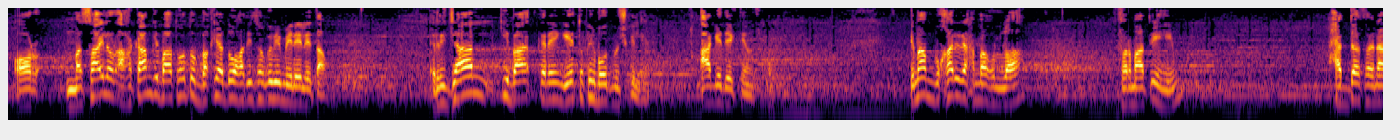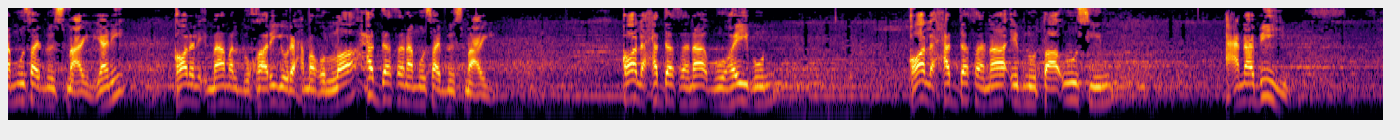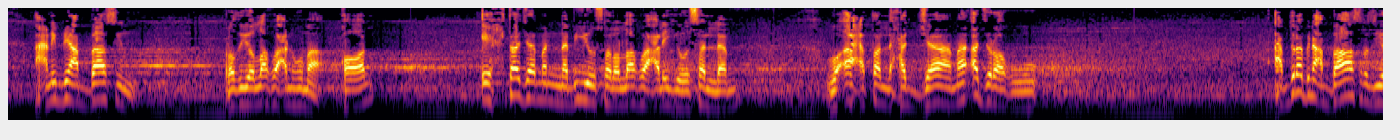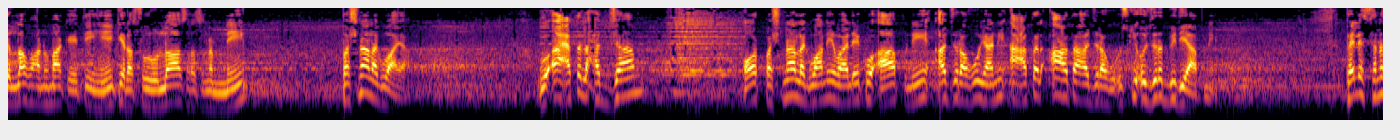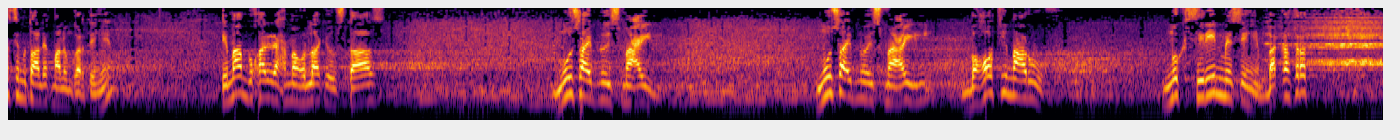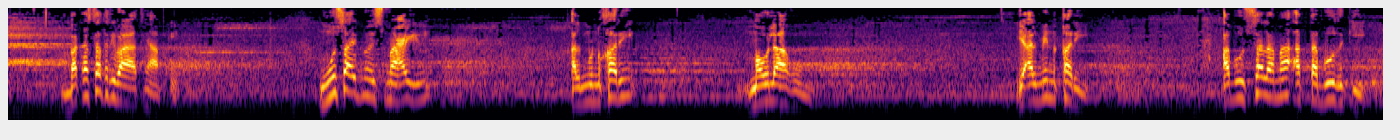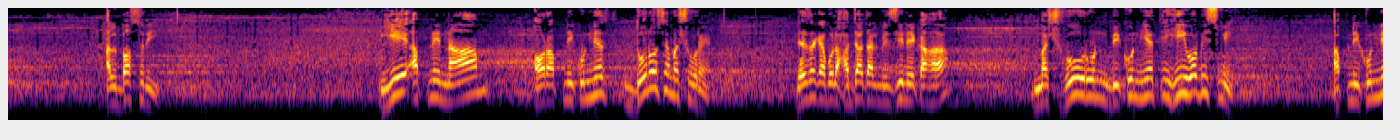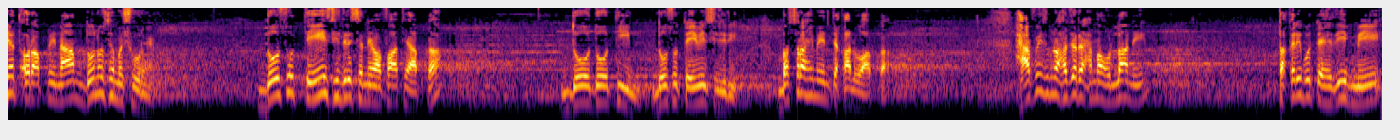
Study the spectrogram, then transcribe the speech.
اور مسائل اور احکام کی بات ہو تو بقیہ دو حدیثوں کو بھی میں لے لیتا ہوں۔ رجال کی بات کریں گے تو پھر بہت مشکل ہے۔ آگے دیکھتے ہیں اس کو۔ امام بخاری رحمہ اللہ فرماتے ہیں، حدثنا موسى بن اسماعیل یعنی قال الامام البخاری رحمہ اللہ، حدثنا موسى بن اسماعیل۔ قال حدثنا وهيب قال حدثنا ابن طاووس عن ابيه عن ابن عباس رضي الله عنهما قال، احتجم النبي صلى الله عليه وسلم وأعطى الحجام أجره عبداللہ بن عباس رضی اللہ عنہما کہتے ہیں کہ رسول اللہ صلی اللہ علیہ وسلم نے پشنا لگوایا. وہ اعت الحجام، اور پشنا لگوانے والے کو آپ نے اجرہ یعنی اعتل آتا اجرہ، اس کی اجرت بھی دیا آپ نے. پہلے سنت سے متعلق معلوم کرتے ہیں. امام بخاری رحمہ اللہ کے استاذ موسا ابن اسماعیل۔ موسا ابن اسماعیل بہت ہی معروف، مکثرین میں سے ہیں، بکثرت بکثرت روایت ہیں آپ کی۔ موسا ابن اسماعیل المنقری مولاہم، یا المنقری، ابو سلمہ التبوذ کی البصری۔ یہ اپنے نام اور اپنی کنیت دونوں سے مشہور ہیں۔ جیسا کہ ابو الحجاج المزی نے کہا مشہور ان بکنیت ہی و بسمی، اپنی کنیت اور اپنے نام دونوں سے مشہور ہیں۔ دو سو تیئیس ہجری سن وفات ہے آپ کا۔ دو دو تین، دو سو تیئیس ہجری بسرا ہی میں انتقال ہوا آپ کا۔ حافظ ابن حجر رحمہ اللہ نے تقریب و تہذیب میں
